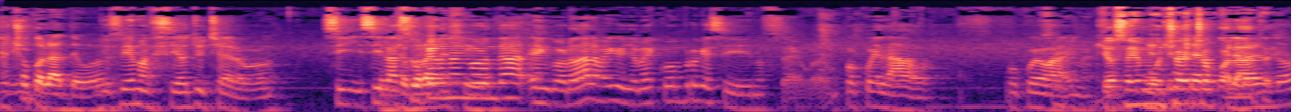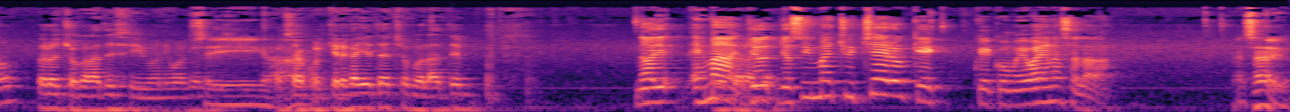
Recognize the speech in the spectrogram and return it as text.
Yo chocolate, weón. Yo soy demasiado chuchero, weón. Si, si el El azúcar no sí, engorda, engordara, amigo, yo me compro que sí, no sé, weón. Un poco helado, poco de vaina. Yo soy Yo mucho de chocolate. No, pero chocolate sí, bueno, igual que Sí, claro. O sea, cualquier galleta de chocolate. No, es más, yo, yo soy más chuchero que, que comer vaina salada. ¿En serio?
